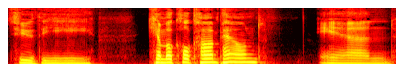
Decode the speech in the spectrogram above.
to the chemical compound. And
